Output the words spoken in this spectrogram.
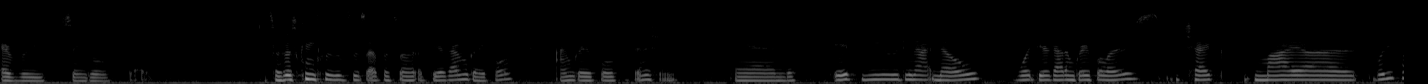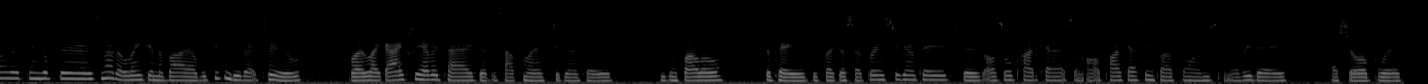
every single day. So this concludes this episode of Dear God, I'm grateful. I'm grateful for finishing. And if you do not know what Dear God, I'm grateful is, check my uh what do you call that thing up there? It's not a link in the bio, but you can do that too. But like I actually have it tagged at the top of my Instagram page. You can follow the page. It's like a separate Instagram page. There's also a podcast on all podcasting platforms, and every day I show up with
